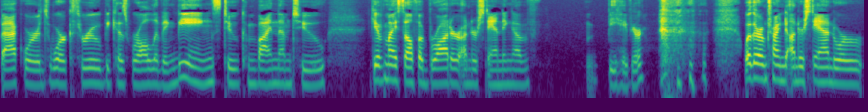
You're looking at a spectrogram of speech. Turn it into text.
backwards work through because we're all living beings to combine them to give myself a broader understanding of behavior. Whether I'm trying to understand or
